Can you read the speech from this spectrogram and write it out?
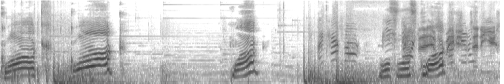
Quack! Quack! Quack! I have a. Woof woof quack! information's any use,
